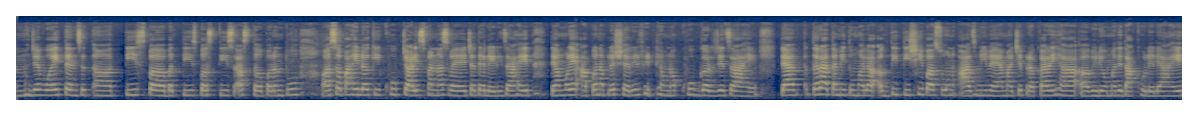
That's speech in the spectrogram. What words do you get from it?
म्हणजे वय त्यांचं तीस प बत्तीस पस्तीस असतं. परंतु असं पाहिलं की खूप चाळीस पन्नास वयाच्या त्या लेडीज आहेत. त्यामुळे आपण आपलं शरीर फिट ठेवणं खूप गरजेचं आहे. त्या तर आता मी तुम्हाला अगदी तिशीपासून आज मी व्यायामाचे प्रकार ह्या व्हिडिओमध्ये दाखवलेले आहेत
